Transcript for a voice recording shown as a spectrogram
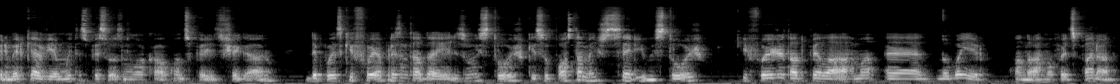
Primeiro que havia muitas pessoas no local quando os peritos chegaram, depois que foi apresentado a eles um estojo que supostamente seria o estojo que foi ejetado pela arma é, no banheiro, quando a arma foi disparada.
